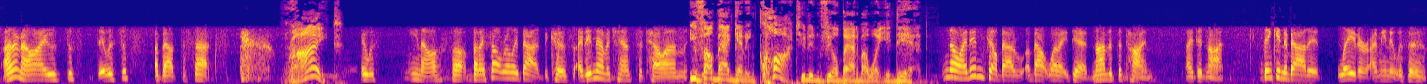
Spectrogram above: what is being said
I don't know, I was just, it was just about the sex. Right. it was, you know, so, but I felt really bad because I didn't have a chance to tell him. You felt bad getting caught. You didn't feel bad about what you did. No, I didn't feel bad about what I did. Not at the time. I did not. Thinking about it later, I mean, it was a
